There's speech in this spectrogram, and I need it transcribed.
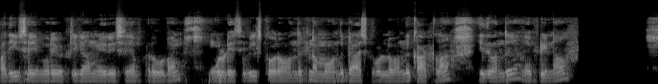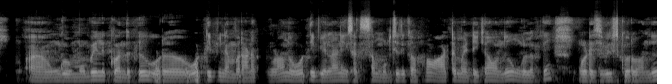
பதிவு செய்முறை வெற்றிகரமாக நிறைவு செய்யப்படுவதுடன் உங்களுடைய சிவில் ஸ்கோரை வந்துட்டு நம்ம வந்து டேஷ்போர்டில் வந்து காட்டலாம். இது வந்து எப்படின்னா உங்கள் மொபைலுக்கு வந்துட்டு ஒரு ஓடிபி நம்பர் அனுப்பப்படும் அந்த ஓடிபி எல்லாம் நீங்கள் சக்ஸஸாக முடிச்சதுக்கப்புறம் ஆட்டோமேட்டிக்காக வந்து உங்களுக்கு உங்களுடைய சிவில் ஸ்கோர் வந்து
